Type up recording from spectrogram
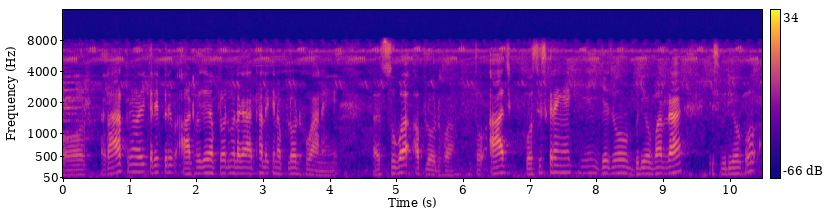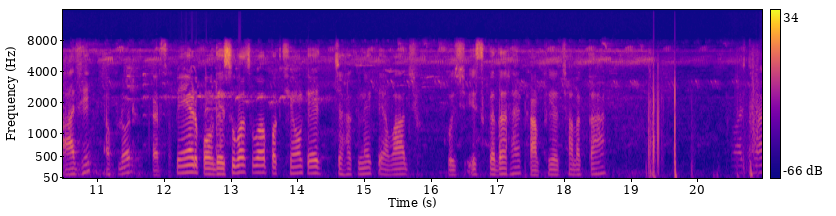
और रात में वही करीब करीब आठ बजे अपलोड में लगाया था, लेकिन अपलोड हुआ नहीं। सुबह अपलोड हुआ। तो आज कोशिश करेंगे कि ये जो वीडियो बन रहा है, इस वीडियो को आज ही अपलोड कर सकते पेड़ पौधे सुबह सुबह पक्षियों के चहकने की आवाज़ कुछ इस कदर है, काफ़ी अच्छा लगता है। आज थोड़ा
